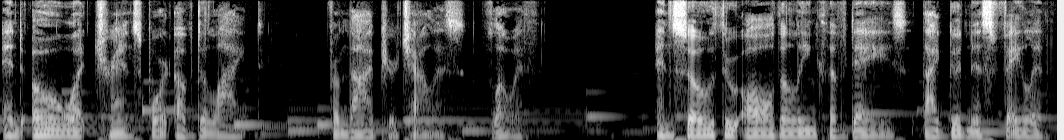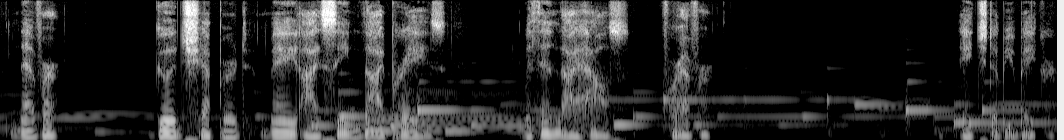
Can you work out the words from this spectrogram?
And oh, what transport of delight from thy pure chalice floweth. And so through all the length of days thy goodness faileth never. Good shepherd, may I sing thy praise within thy house forever. H.W. Baker.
